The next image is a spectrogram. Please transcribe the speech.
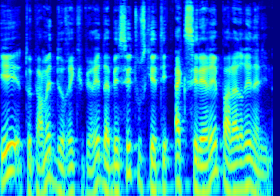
et te permettre de récupérer, d'abaisser tout ce qui a été accéléré par l'adrénaline.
